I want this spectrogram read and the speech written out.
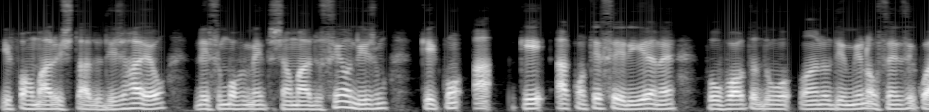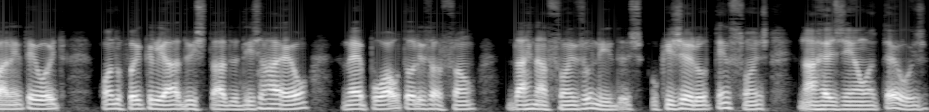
e formaram o Estado de Israel nesse movimento chamado sionismo que, que aconteceria né, por volta do ano de 1948, quando foi criado o Estado de Israel né, por autorização das Nações Unidas, o que gerou tensões na região até hoje.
